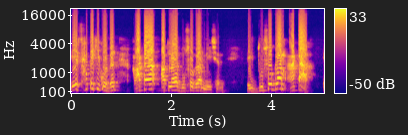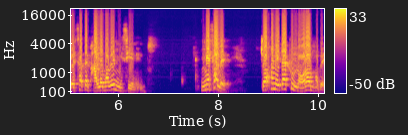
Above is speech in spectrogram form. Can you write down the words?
এর সাথে কি করবেন? আটা আপনারা দুশো গ্রাম নিয়েছেন। এই দুশো গ্রাম আটা এর সাথে ভালোভাবে মিশিয়ে নিন। মেশালে যখন এটা একটু নরম হবে,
